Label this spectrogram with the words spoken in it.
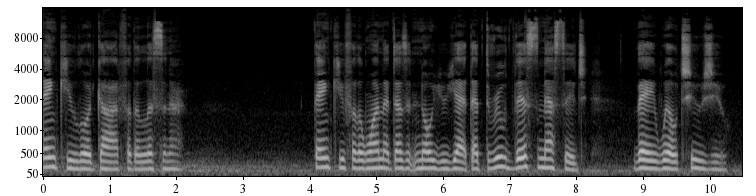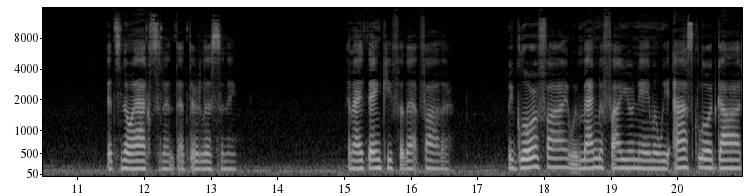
Thank you, Lord God, for the listener. Thank you for the one that doesn't know you yet, that through this message, they will choose you. It's no accident that they're listening. And I thank you for that, Father. We glorify, we magnify your name, and we ask, Lord God,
